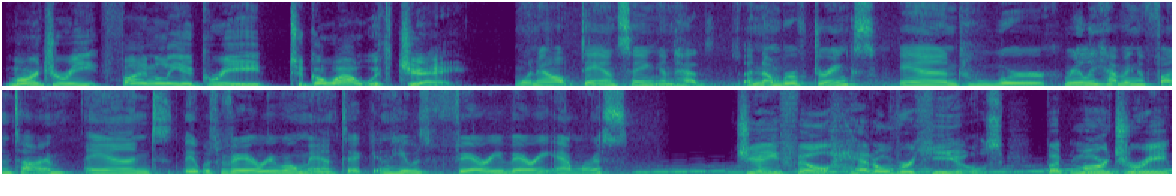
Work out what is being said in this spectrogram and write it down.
Marjorie finally agreed to go out with Jay. Went out dancing and had a number of drinks, and were really having a fun time. And it was very romantic, and he was very, very amorous. Jay fell head over heels, but Marjorie,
